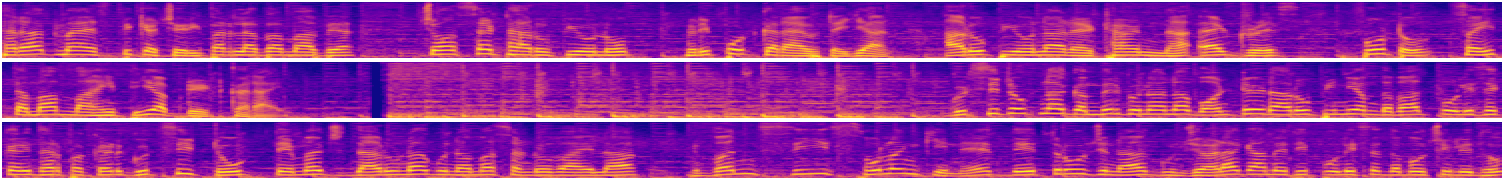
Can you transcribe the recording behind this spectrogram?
થરાદમાં એસપી કચેરી પર લાવવામાં આવ્યા. ચોસઠ આરોપીઓનો રિપોર્ટ કરાયો તૈયાર. આરોપીઓના રહેઠાણના એડ્રેસ, ફોટો સહિત તમામ માહિતી અપડેટ કરાઈ. ગુડસી ટોકના ગંભીર ગુનાના વોન્ટેડ આરોપીની અમદાવાદ પોલીસે કરી ધરપકડ. ગુડસી ટોક તેમજ દારૂના ગુનામાં સંડોવાયેલા વનસી સોલંકીને દેત્રોજના ગુંજાળા ગામેથી પોલીસે દબોચી લીધો.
